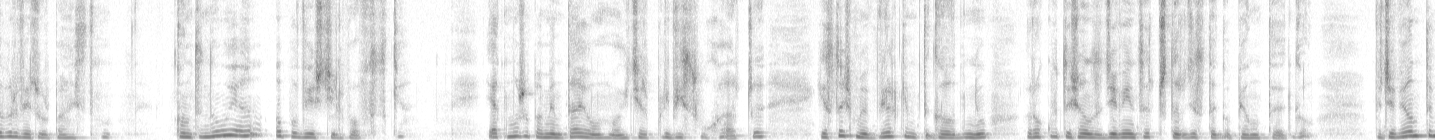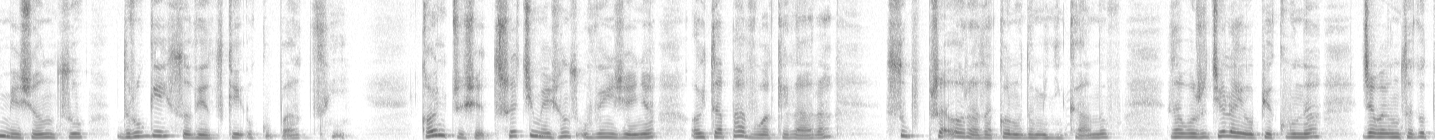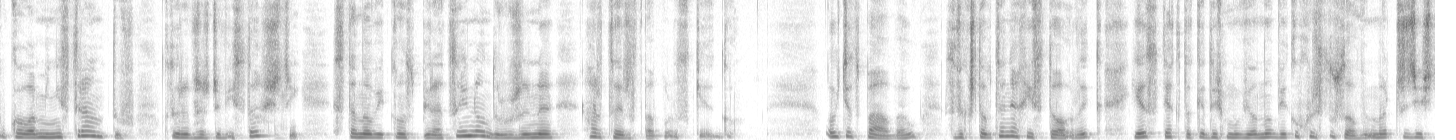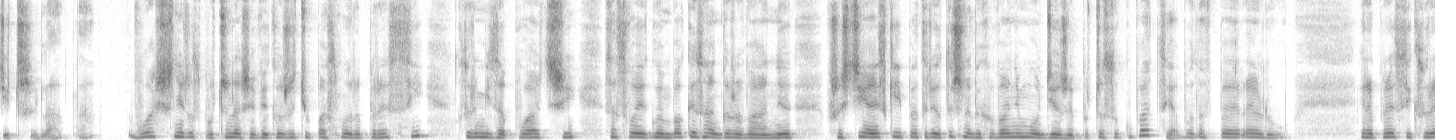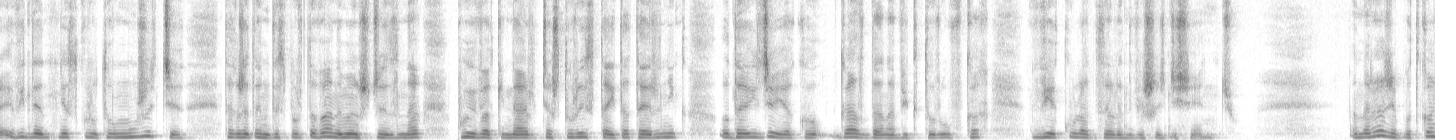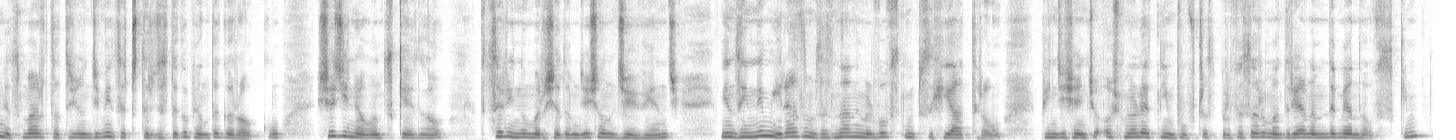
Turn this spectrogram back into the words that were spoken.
Dobry wieczór Państwu. Kontynuuję opowieści lwowskie. Jak może pamiętają moi cierpliwi słuchacze, jesteśmy w Wielkim Tygodniu roku 1945, w dziewiątym miesiącu drugiej sowieckiej okupacji. Kończy się trzeci miesiąc uwięzienia ojca Pawła Kielara, subprzeora zakonu dominikanów, założyciela i opiekuna działającego tu koła ministrantów, który w rzeczywistości stanowi konspiracyjną drużynę harcerstwa polskiego. Ojciec Paweł, z wykształcenia historyk, jest, jak to kiedyś mówiono, w wieku Chrystusowym, ma 33 lata. Właśnie rozpoczyna się w jego życiu pasmo represji, którymi zapłaci za swoje głębokie zaangażowanie w chrześcijańskie i patriotyczne wychowanie młodzieży podczas okupacji, bo w PRL-u represji, które ewidentnie skrócą mu życie. Także ten wysportowany mężczyzna, pływak i narciarz, turysta i taternik odejdzie jako gazda na Wiktorówkach w wieku lat zaledwie 60. A na razie pod koniec marca 1945 roku siedzi na Łąckiego w celi numer 79, między innymi razem ze znanym lwowskim psychiatrą, 58-letnim wówczas profesorem Adrianem Demianowskim,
